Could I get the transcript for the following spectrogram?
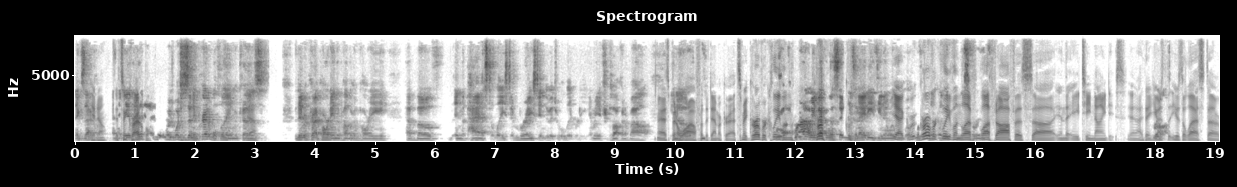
Exactly. You know, it's and- incredible. and- which is an incredible thing because the Democrat Party and the Republican Party have both, in the past at least, embraced individual liberty. I mean, if you're talking about Yeah, it's been you a while for the Democrats. I mean, Grover Cleveland. Right, I mean, back in the 70s and 80s, you know, when, yeah, when- Grover when- Cleveland left left office uh, in the 1890s, and I think he was Right. he was the last uh,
